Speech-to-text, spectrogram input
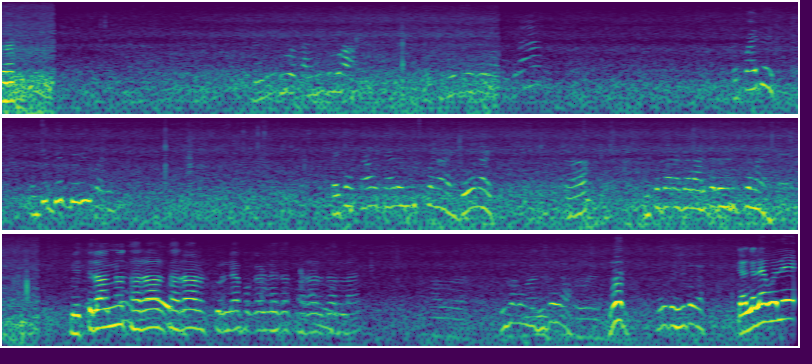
चल. पाहिजे म्हणजे देत दिली पाहिजे त्याच्यात काय काय पण आहे दोन आहेत त्या बारक्या रिक्स पण आहे मित्रांनो थरार थरार. कुर्ल्या पकडण्याचा थरार चाललाय. चांगल्या बोले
